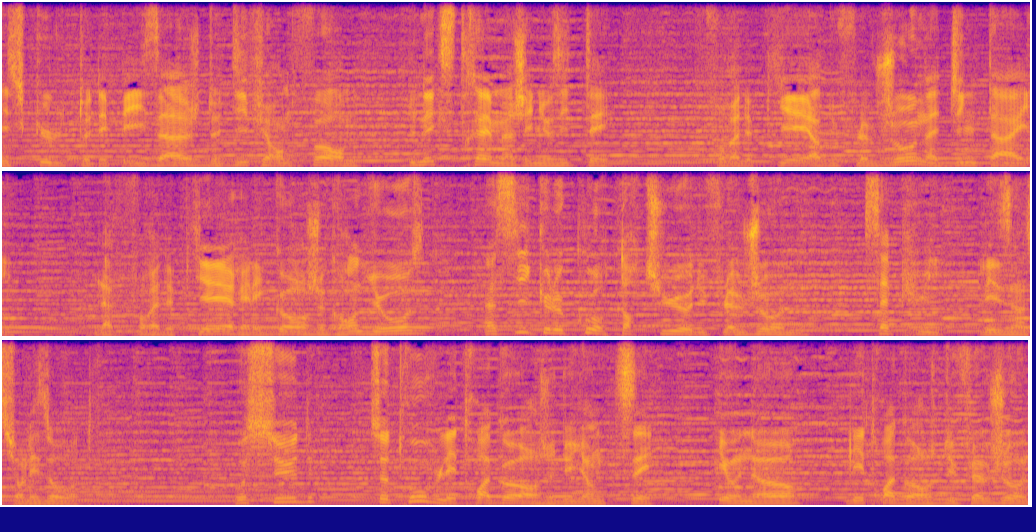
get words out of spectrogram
et sculpte des paysages de différentes formes d'une extrême ingéniosité. Forêt de pierre du fleuve jaune à Jingtai, la forêt de pierre et les gorges grandioses, ainsi que le cours tortueux du fleuve jaune, s'appuient les uns sur les autres. Au sud se trouvent les trois gorges du Yangtze et au nord les trois gorges du fleuve jaune.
